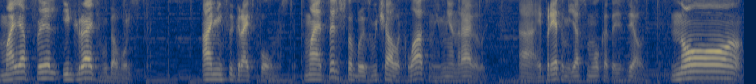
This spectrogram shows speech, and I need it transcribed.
Моя цель играть в удовольствие, а не сыграть полностью. Моя цель, чтобы звучало классно и мне нравилось. А, и при этом я смог это сделать. Но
